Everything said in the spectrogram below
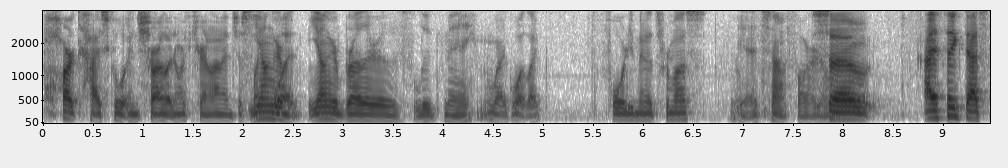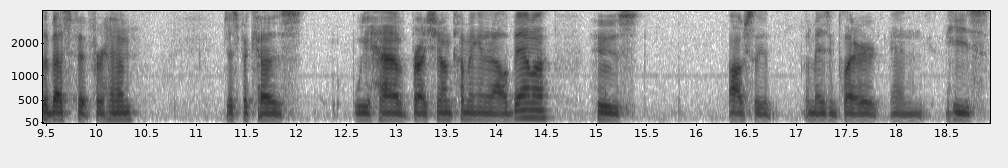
Park High School in Charlotte, North Carolina, just like younger what younger brother of Luke Maye. like what like 40 minutes from us. Yeah, it's not far at all. So, I think that's the best fit for him, just because we have Bryce Young coming in at Alabama, who's obviously an amazing player, and he's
